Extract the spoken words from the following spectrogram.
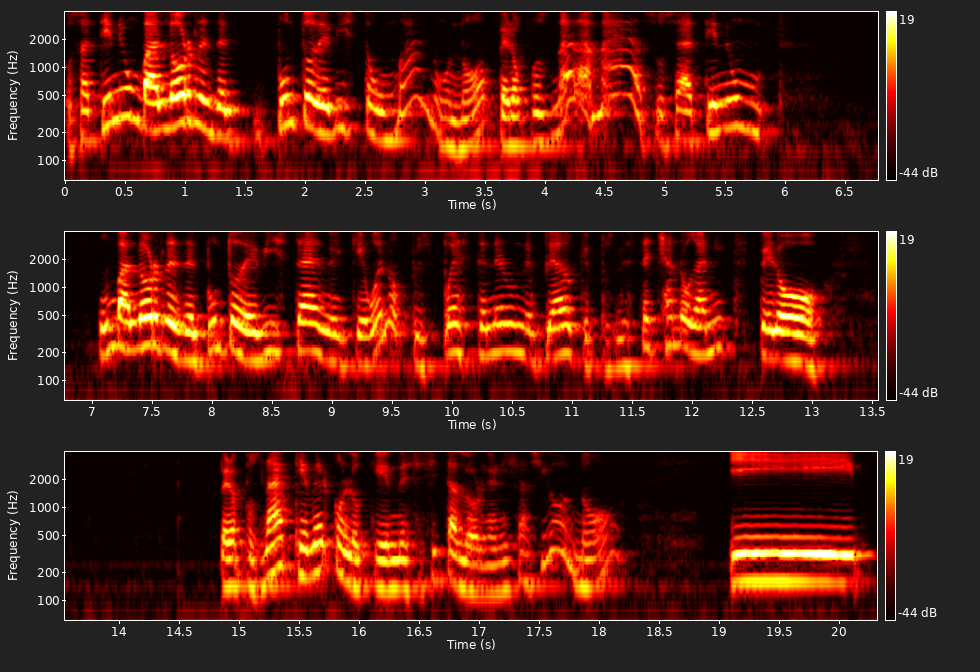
o sea, tiene un valor desde el punto de vista humano, ¿no? Pero pues nada más, o sea, tiene un, un valor desde el punto de vista en el que, bueno, pues puedes tener un empleado que pues le está echando ganitas, pero, pero pues nada que ver con lo que necesita la organización, ¿no? Y,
